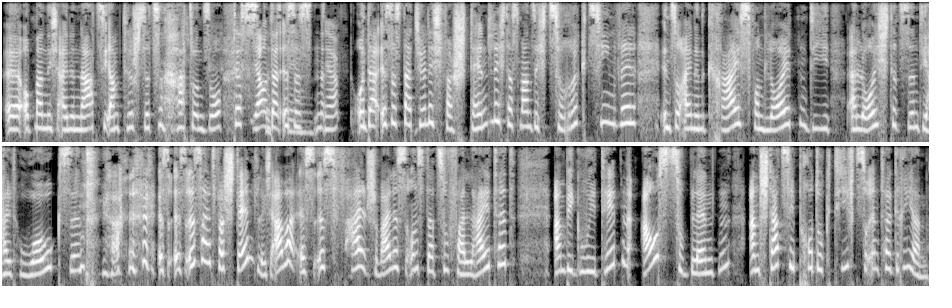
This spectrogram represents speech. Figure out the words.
äh, ob man nicht einen Nazi am Tisch sitzen hat und so. Das ist ja, und dann ist es, Ding. Ja. Und da ist es natürlich verständlich, dass man sich zurückziehen will in so einen Kreis von Leuten, die erleuchtet sind, die halt woke sind. Ja, es, es ist halt verständlich, aber es ist falsch, weil es uns dazu verleitet, Ambiguitäten auszublenden, anstatt sie produktiv zu integrieren.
